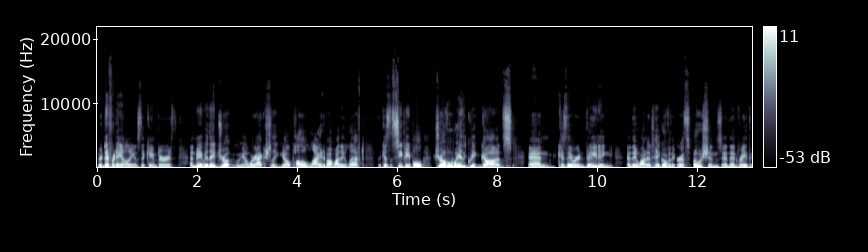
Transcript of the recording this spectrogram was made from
They're different aliens that came to Earth, and maybe they drove. You know, were actually you know Apollo lied about why they left because the sea people drove away the Greek gods, and because they were invading and they wanted to take over the Earth's oceans and then raid the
